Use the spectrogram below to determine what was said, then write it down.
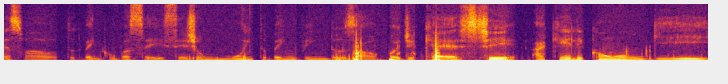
pessoal, tudo bem com vocês? Sejam muito bem-vindos ao podcast Aquele com um Gay.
